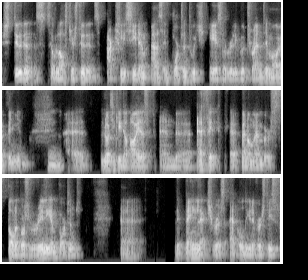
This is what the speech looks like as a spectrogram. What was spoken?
Students, so last year students, actually see them as important, which is a really good trend in my opinion. Mm-hmm. Uh, logically, the IASP and the EFIC uh, panel members thought it was really important. Uh, the pain lecturers at all the universities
